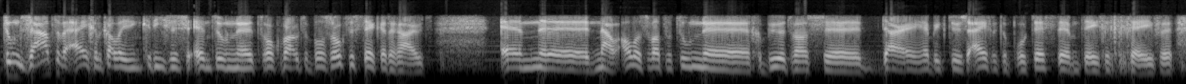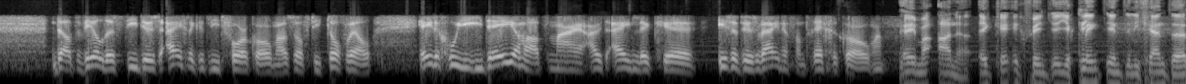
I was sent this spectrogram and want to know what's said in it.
toen zaten we eigenlijk al in een crisis en toen eh, trok Wouter Bos ook de stekker eruit. En eh, nou, alles wat er toen eh, gebeurd was, daar heb ik dus eigenlijk een proteststem tegen gegeven. Dat Wilders, die dus eigenlijk het liet voorkomen alsof hij toch wel hele goede ideeën had. Maar uiteindelijk is er dus weinig van terechtgekomen. Hé, hey, maar Anne, ik, ik vind je, je klinkt intelligenter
